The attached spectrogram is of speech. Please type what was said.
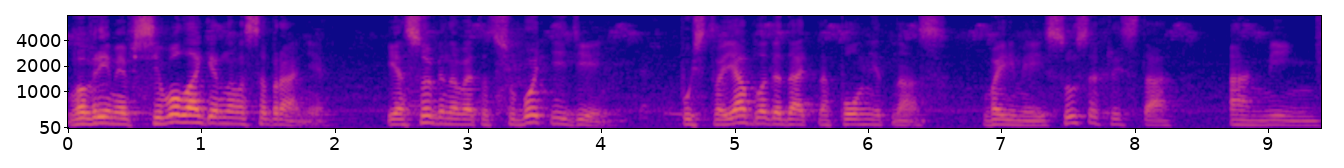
во время всего лагерного собрания, и особенно в этот субботний день. Пусть Твоя благодать наполнит нас во имя Иисуса Христа. Аминь.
